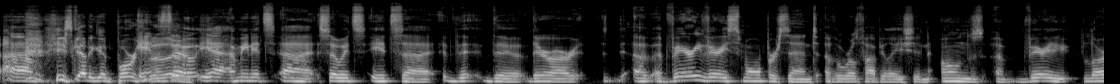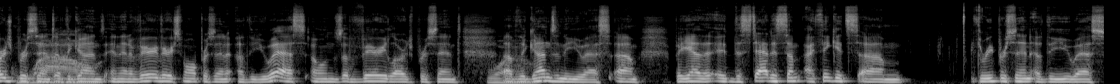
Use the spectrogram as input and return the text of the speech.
um, He's got a good portion of those. So, yeah, I mean, it's uh, so it's it's uh, the the there are a, a, very very small percent of the world's population owns a very large percent wow. of the guns, and then a very very small percent of the U.S. owns a very large percent wow. of the guns in the U.S. Um, but yeah, the, the stat is some. I think it's. Um, Three percent of the U.S.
